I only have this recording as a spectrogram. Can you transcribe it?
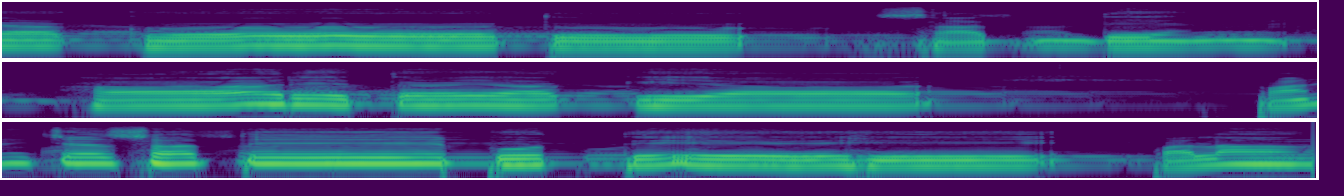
යක්ඛෝතු සද්දෙන් හාරිතයක් කියා පංච සතේ පුත්තේහි පලං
